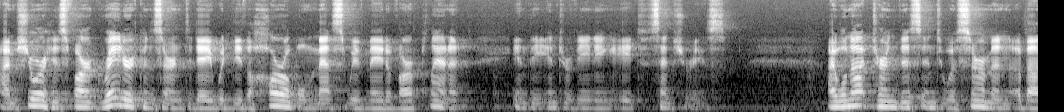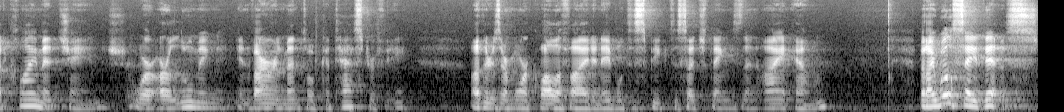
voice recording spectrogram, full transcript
I'm sure his far greater concern today would be the horrible mess we've made of our planet in the intervening eight centuries. I will not turn this into a sermon about climate change or our looming environmental catastrophe. Others are more qualified and able to speak to such things than I am. But I will say this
